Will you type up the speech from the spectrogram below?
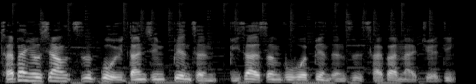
裁判又像是过于担心变成比赛的胜负会变成是裁判来决定。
